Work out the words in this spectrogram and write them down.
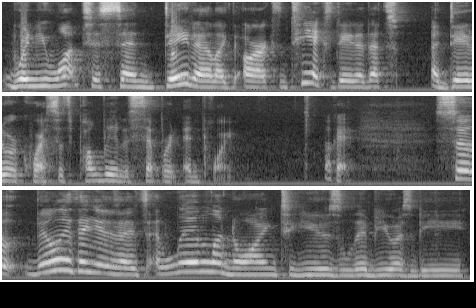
When you want to send data, like the RX and TX data, that's a data request that's probably on a separate endpoint. Okay, so the only thing is it's a little annoying to use libusb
